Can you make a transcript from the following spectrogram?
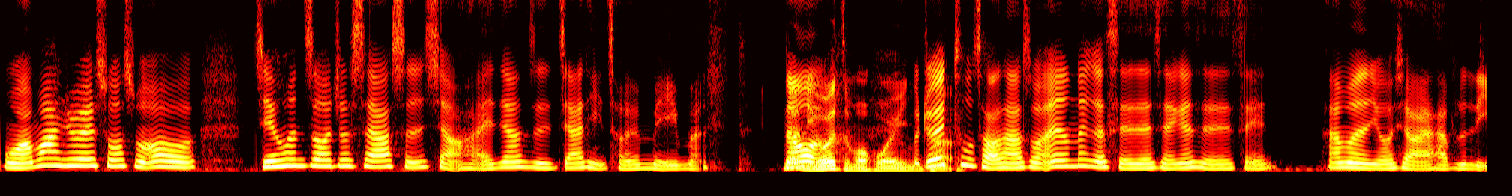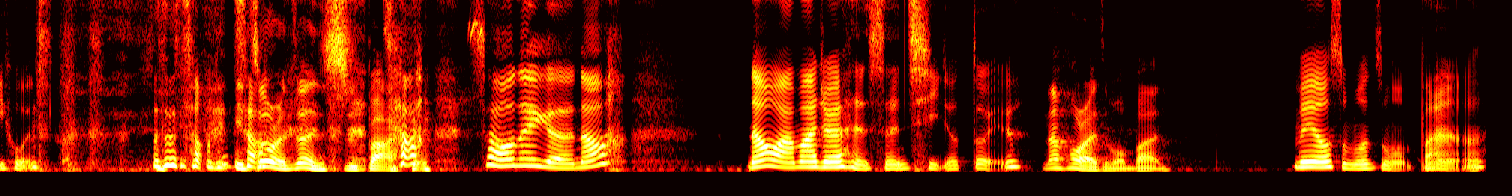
我阿妈就会说什么哦，结婚之后就是要生小孩，这样子家庭才会美满。然后那你会怎么回应？我就会吐槽他说，哎，那个谁谁谁跟谁谁谁，他们有小孩还不是离婚，这种你超做人真的很失败。超超那个，然后然后我阿妈就会很生气，就对了，那后来怎么办？没有什么怎么办啊？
